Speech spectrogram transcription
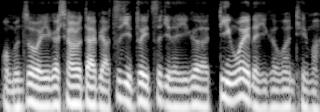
我们作为一个销售代表自己对自己的一个定位的一个问题嘛。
